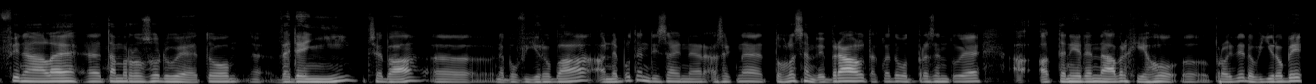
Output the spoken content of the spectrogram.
finále eh, tam rozhoduje to eh, vedení třeba, eh, nebo výroba, a nebo ten designer a řekne, tohle jsem vybral, takhle to odprezentuje a, a ten jeden návrh jeho projde do výroby,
